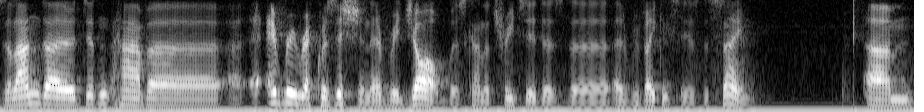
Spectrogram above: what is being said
Zalando didn't have a, a, every requisition, every job was kind of treated as the every vacancy is the same. Um,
